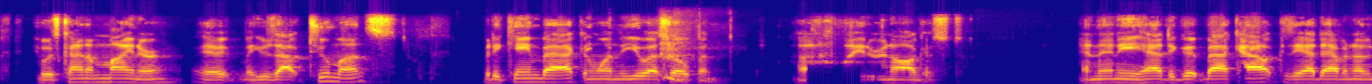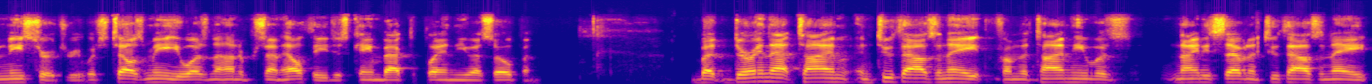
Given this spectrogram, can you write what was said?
It was kind of minor. It, he was out two months, but he came back and won the U.S. Open uh, later in August and then he had to get back out because he had to have another knee surgery, which tells me he wasn't 100% healthy. He just came back to play in the U.S. Open. But during that time in 2008, from the time he was 97 to 2008,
